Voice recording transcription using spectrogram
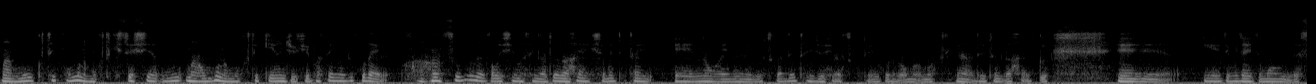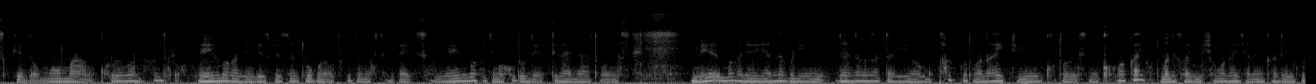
まあ、目的、主な目的としては、まあ、主な目的49%くらい、半数ぐらいかもしれませんが、とにかく早く喋ってたい、えー、脳がエネルギーを使って体重を減らすということが主な目的なので、とにかく早く、えー入れてみたいと思うんですけども、まあ、これは何だろう、メールマガジン別々の投稿欄を作って載せてみたいですが、メールマガジンもほとんどやってないなと思います。メールマガジンをやんなくやらなくなった理由は、もう書くことがないということですね。細かいことまで書いてもしょうがないじゃないかということ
